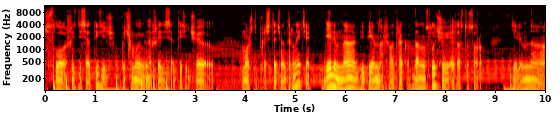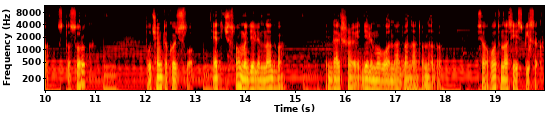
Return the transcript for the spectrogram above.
Число 60 тысяч, почему именно 60 тысяч, э, можете прочитать в интернете. Делим на BPM нашего трека, в данном случае это 140. Делим на 140, получаем такое число. Это число мы делим на 2 и дальше делим его на 2, на 2, на 2. Все, вот у нас есть список.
